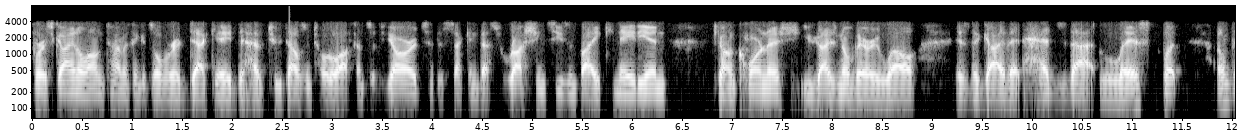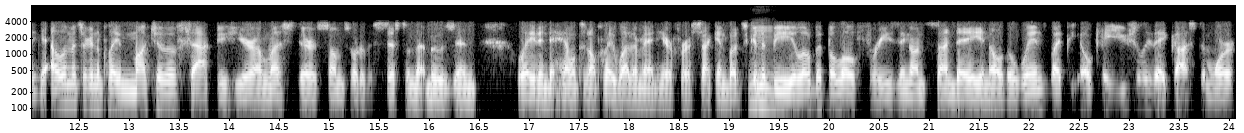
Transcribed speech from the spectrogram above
First guy in a long time, I think it's over a decade, to have 2,000 total offensive yards, had the second best rushing season by a Canadian. Jon Cornish, you guys know very well, is the guy that heads that list. But I don't think the elements are going to play much of a factor here unless there's some sort of a system that moves in late into Hamilton. I'll play weatherman here for a second, but it's going to Mm. be a little bit below freezing on Sunday. You know, the winds might be okay. Usually they gust a more,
